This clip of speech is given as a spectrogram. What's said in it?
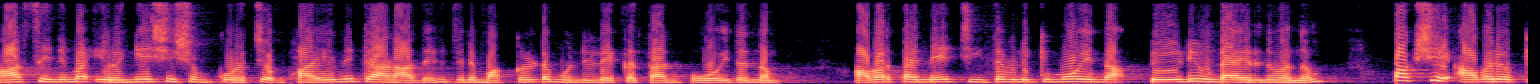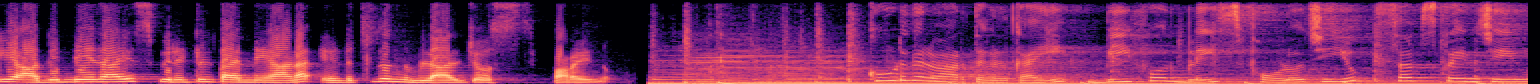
ആ സിനിമ ഇറങ്ങിയ ശേഷം കുറച്ച് ഭയന്നിട്ടാണ് അദ്ദേഹത്തിന്റെ മക്കളുടെ മുന്നിലേക്ക് താൻ പോയതെന്നും അവർ തന്നെ ചീത്ത വിളിക്കുമോ എന്ന പേടിയുണ്ടായിരുന്നുവെന്നും പക്ഷേ അവരൊക്കെ അതിന്റെതായ സ്പിരിറ്റിൽ തന്നെയാണ് എടുത്തതെന്നും ലാൽ ജോസ് പറയുന്നു. കൂടുതൽ വാർത്തകൾക്കായി ബി ഫോർ ബ്ലേസ് ഫോളോ ചെയ്യൂ സബ്സ്ക്രൈബ് ചെയ്യൂ.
